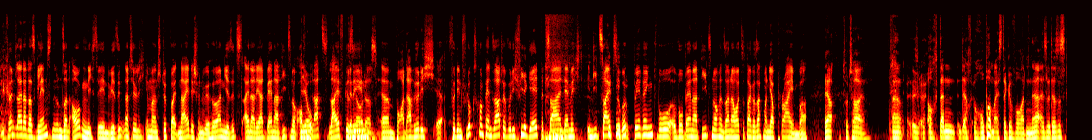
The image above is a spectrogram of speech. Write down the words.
Ihr könnt leider das Glänzen in unseren Augen nicht sehen. Wir sind natürlich immer ein Stück weit neidisch, wenn wir hören, hier sitzt einer, der hat Bernhard Dietz noch auf Jo. dem Platz live gesehen. Genau das. Ähm, boah, da würde ich, äh, für den Fluxkompensator würde ich viel Geld bezahlen, der mich in die Zeit zurückbringt, wo, wo Bernhard Dietz noch in seiner, heutzutage sagt man ja Prime war. Ja, total. Äh, äh, auch dann auch Europameister geworden, ne? Also das ist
